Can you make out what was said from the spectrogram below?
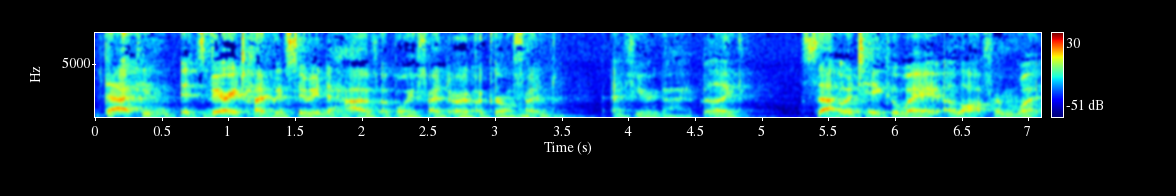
that can it's very time consuming to have a boyfriend or a girlfriend if you're a guy, but like, so that would take away a lot from what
